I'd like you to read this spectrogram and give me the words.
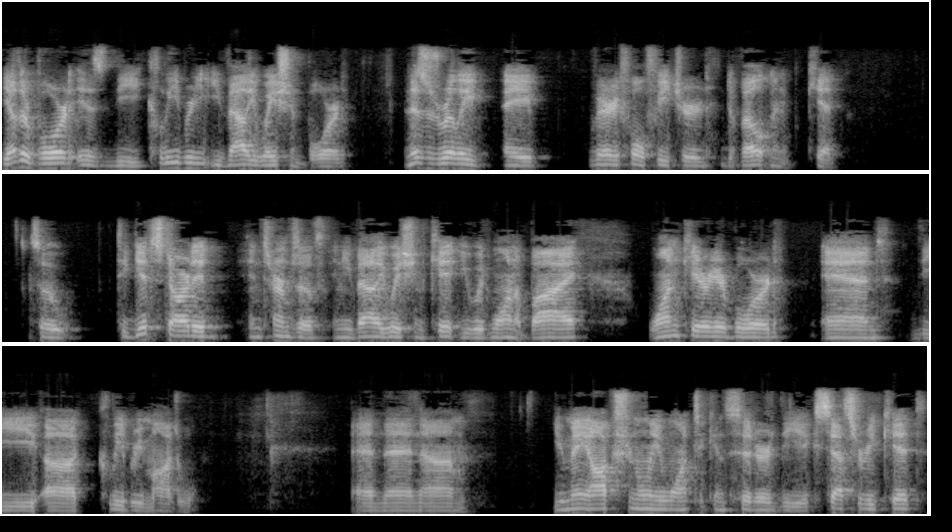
The other board is the Colibri evaluation board. And this is really a very full-featured development kit. So to get started in terms of an evaluation kit, you would want to buy one carrier board and the uh, Colibri module. And then um, you may optionally want to consider the accessory kit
